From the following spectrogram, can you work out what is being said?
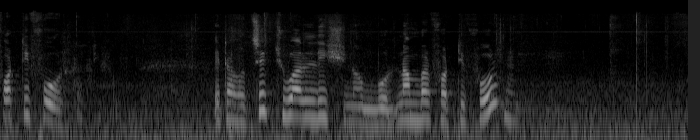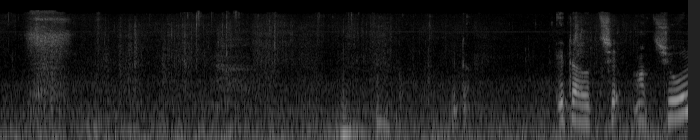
ফর্টি ফোর এটা হচ্ছে চুয়াল্লিশ নম্বর নাম্বার ফর্টি ফোর এটা এটা হচ্ছে আঁচল।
